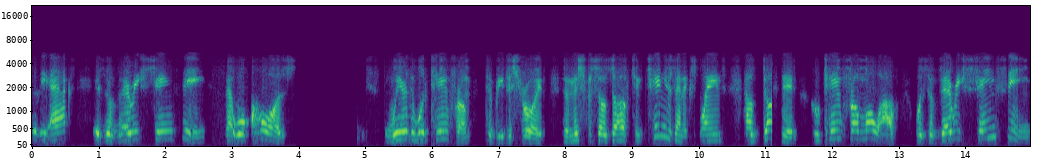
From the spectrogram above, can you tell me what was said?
to the axe is the very same thing that will cause where the wood came from to be destroyed. The Mishbetzos Zahav continues and explains how David, who came from Moab, was the very same thing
